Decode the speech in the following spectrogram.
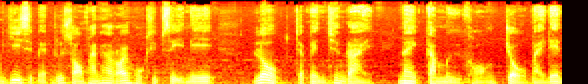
2021 หรือ 2564 นี้ โลกจะเป็นเช่นไรในกำมือของโจไบเดน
